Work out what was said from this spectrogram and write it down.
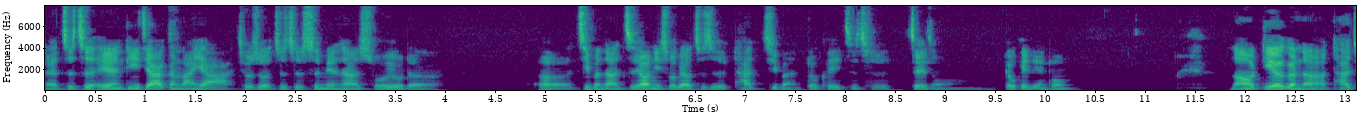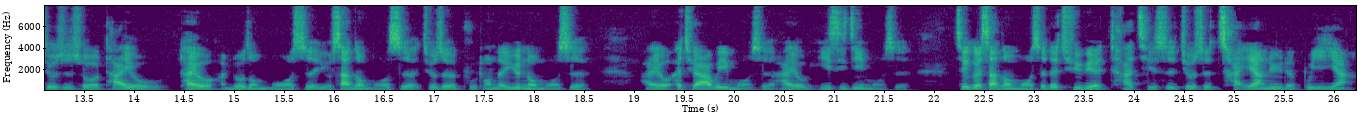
呃，支持 AND 加跟蓝牙，就是说支持市面上所有的，呃，基本上只要你手表支持，它基本都可以支持这种，都可以连通。然后第二个呢，它就是说它有它有很多种模式，有三种模式，就是普通的运动模式，还有 HRV 模式，还有 ECG 模式。这个三种模式的区别，它其实就是采样率的不一样，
